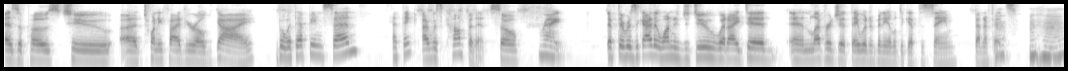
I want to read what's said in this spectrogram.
as opposed to a 25 year old guy. But with that being said, I think I was confident. So, right. If there was a guy that wanted to do what I did and leverage it, they would have been able to get the same benefits. Mm-hmm.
